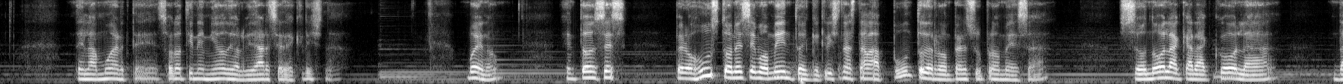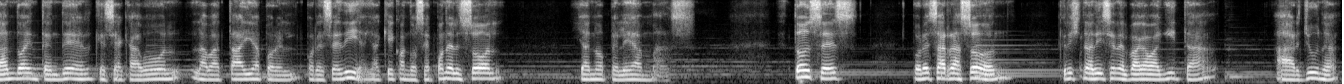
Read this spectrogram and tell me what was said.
de la muerte, solo tiene miedo de olvidarse de Krishna. Bueno, entonces, pero justo en ese momento en que Krishna estaba a punto de romper su promesa, sonó la caracola dando a entender que se acabó la batalla por, el, por ese día, ya que cuando se pone el sol ya no pelean más. Entonces, por esa razón, Krishna dice en el Bhagavad Gita a Arjuna,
